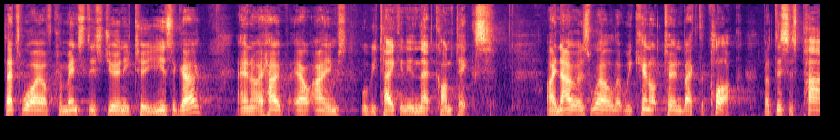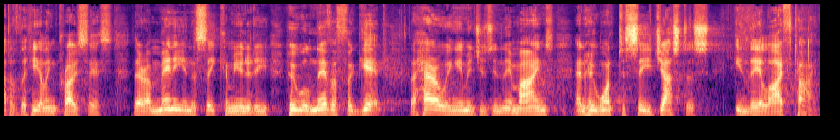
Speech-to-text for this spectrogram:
That's why I've commenced this journey two years ago and I hope our aims will be taken in that context. I know as well that we cannot turn back the clock, but this is part of the healing process. There are many in the Sikh community who will never forget the harrowing images in their minds and who want to see justice in their lifetime.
